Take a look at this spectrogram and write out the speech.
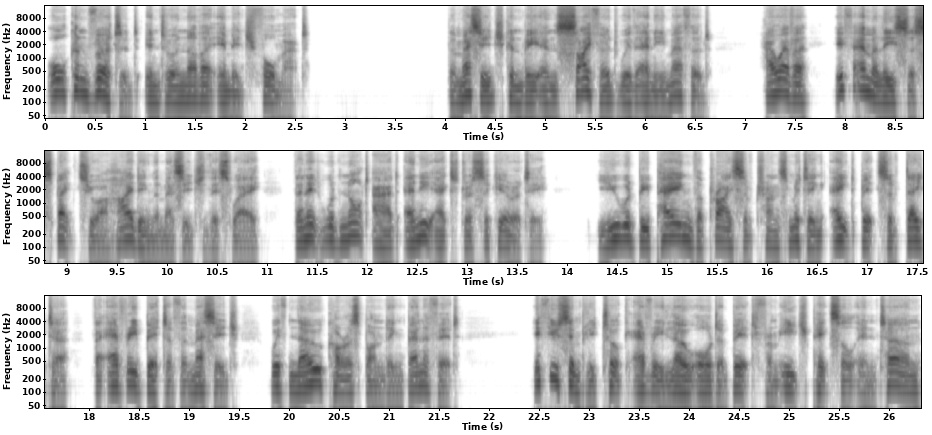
or converted into another image format. The message can be enciphered with any method. However, if Emily suspects you are hiding the message this way, then it would not add any extra security. You would be paying the price of transmitting 8 bits of data for every bit of the message with no corresponding benefit. If you simply took every low-order bit from each pixel in turn,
